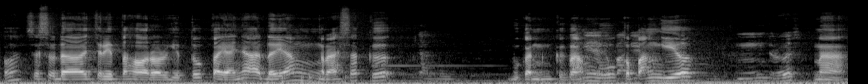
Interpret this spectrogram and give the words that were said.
apa, sesudah cerita horor gitu, kayaknya ada yang ngerasa ke bukan keganggu, Kepanggil, kepanggil. hmm, terus Nah,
